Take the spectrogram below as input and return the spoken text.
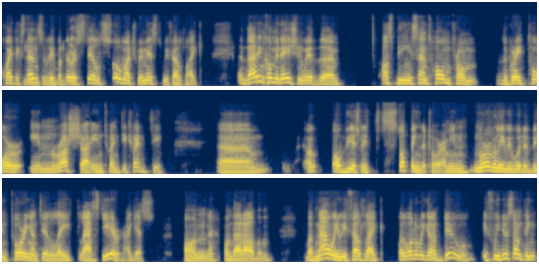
quite extensively, but there was still so much we missed. We felt like, and that in combination with um us being sent home from the Great Tour in Russia in 2020, um, obviously stopping the tour. I mean, normally we would have been touring until late last year, I guess, on on that album, but now we, we felt like, well, what are we gonna do if we do something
